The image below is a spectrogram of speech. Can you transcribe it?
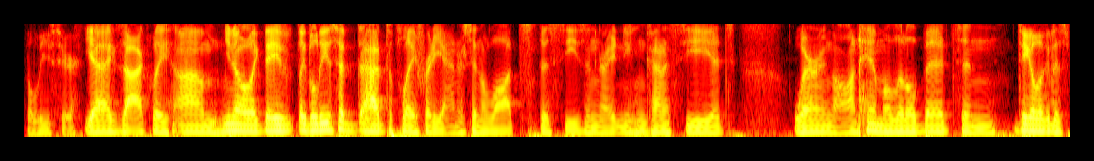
the Leafs here. Yeah, exactly. Um, you know, like they've like the Leafs had had to play Freddie Andersen a lot this season, right? And you can kind of see it wearing on him a little bit. And take a look at his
